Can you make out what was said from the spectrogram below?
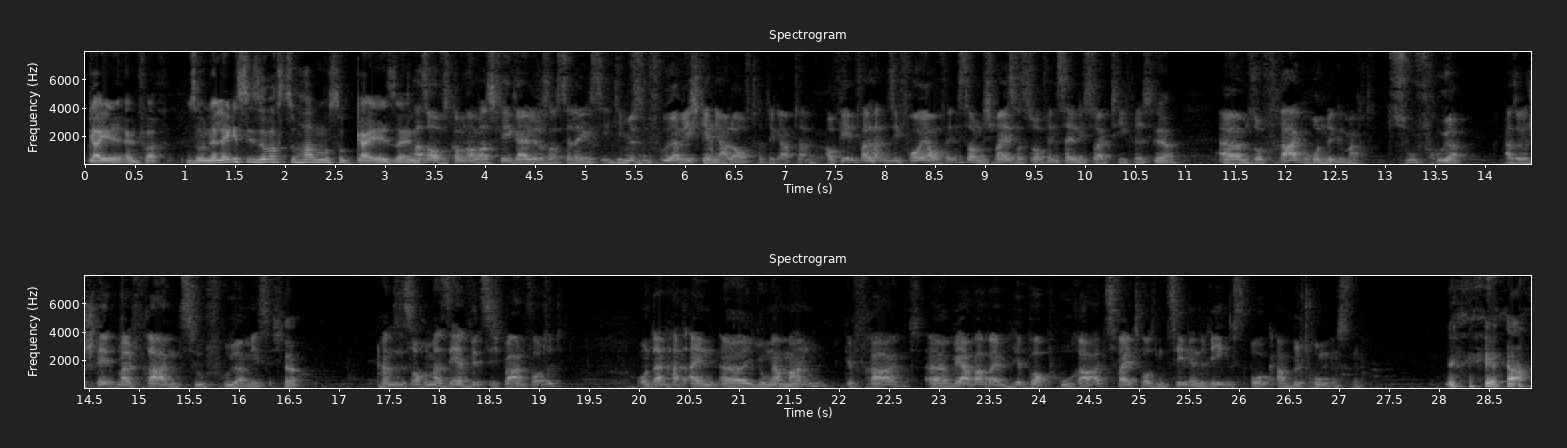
geil einfach. So in der Legacy sowas zu haben, muss so geil sein. Pass auf, es kommt noch was viel Geileres aus der Legacy. Die müssen früher richtig geniale Auftritte gehabt haben. Auf jeden Fall hatten sie vorher auf Insta, und ich weiß, dass du auf Insta nicht so aktiv bist, Ja. ähm, so Fragerunde gemacht. Zu früher. Also stellt mal Fragen zu früher mäßig. Ja. Haben sie es auch immer sehr witzig beantwortet. Und dann hat ein äh, junger Mann gefragt, äh, wer war beim Hip-Hop Hurra 2010 in Regensburg am betrunkensten? ja.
